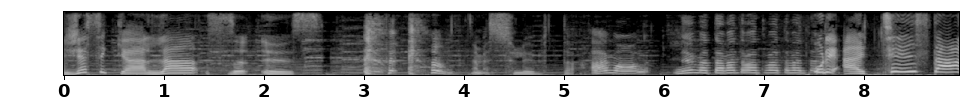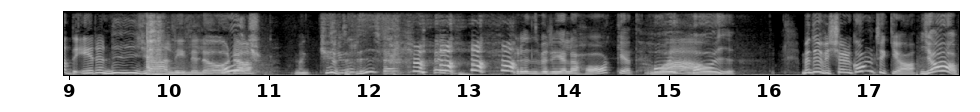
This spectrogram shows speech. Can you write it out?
Jessica Lazarus. Nej men sluta. I'm on. Nu, vänta, vänta, vänta, vänta, vänta. Och det är tisdag, det är den nya lille lördag. Oj! Men gud, riv. River hela haket. Hoj, Wow. hoj! Men du, vi kör igång tycker jag. Ja!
